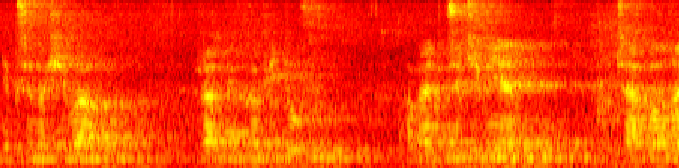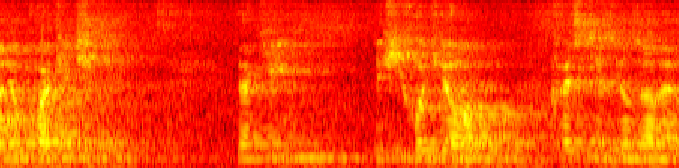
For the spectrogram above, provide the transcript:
nie przynosiła żadnych profitów, a wręcz przeciwnie, trzeba było za nią płacić, jak i jeśli chodzi o kwestie związane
